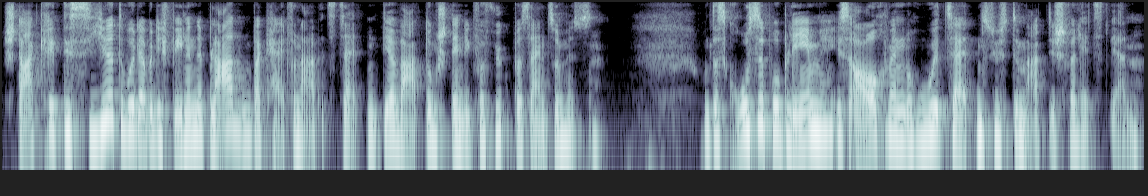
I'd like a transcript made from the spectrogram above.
Stark kritisiert wurde aber die fehlende Planbarkeit von Arbeitszeiten, die Erwartung, ständig verfügbar sein zu müssen. Und das große Problem ist auch, wenn Ruhezeiten systematisch verletzt werden.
